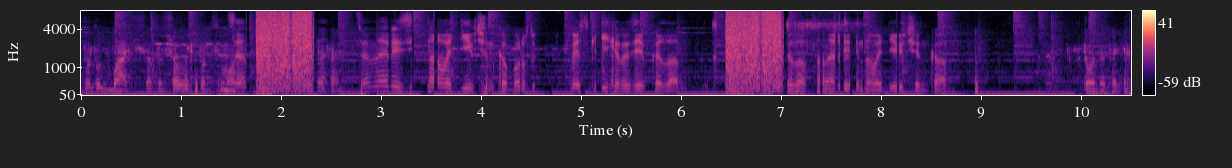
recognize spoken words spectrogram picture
що тут бачиш, що тут, що ви тут смотрите? Це не резинова дівчинка, бо тобі скільки разів казав. Казав, це не резинова дівчинка. Хто це таке?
